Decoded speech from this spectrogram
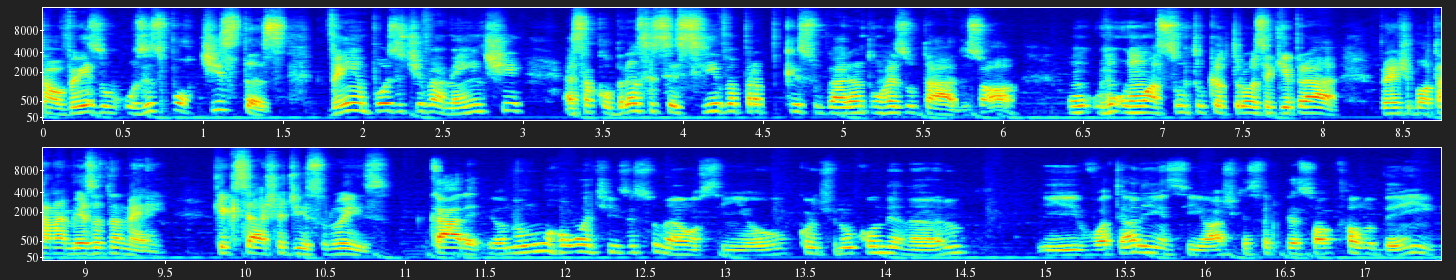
talvez os esportistas venham positivamente essa cobrança excessiva para que isso garanta um resultado. Só um, um assunto que eu trouxe aqui para a gente botar na mesa também. O que, que você acha disso, Luiz? Cara, eu não romantizo isso não, assim, eu continuo condenando e vou até além, assim, eu acho que esse pessoal que falou bem,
